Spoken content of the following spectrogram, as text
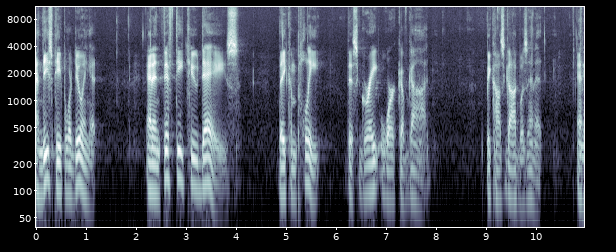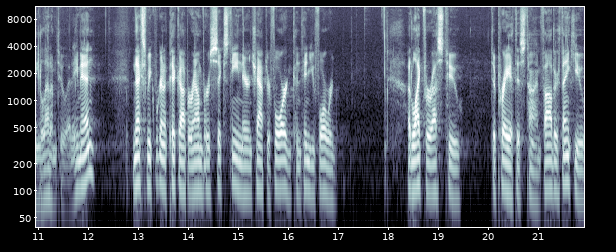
And these people are doing it. And in 52 days, they complete this great work of God because God was in it and He led them to it. Amen? Next week, we're going to pick up around verse 16 there in chapter 4 and continue forward. I'd like for us to, to pray at this time. Father, thank you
